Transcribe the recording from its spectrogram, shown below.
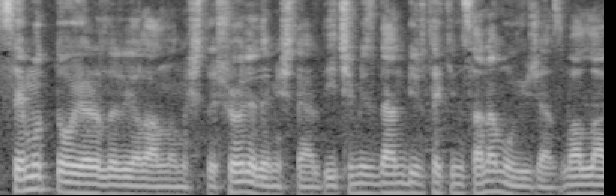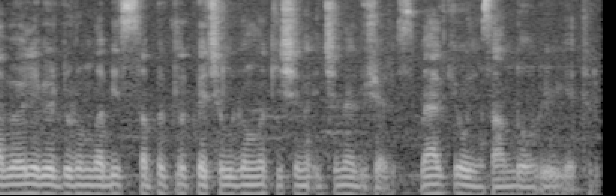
Semut da uyarıları yalanlamıştı. Şöyle demişlerdi. İçimizden bir tek insana mı uyacağız? Vallahi böyle bir durumda biz sapıklık ve çılgınlık işin içine düşeriz. Belki o insan doğruyu getirir.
